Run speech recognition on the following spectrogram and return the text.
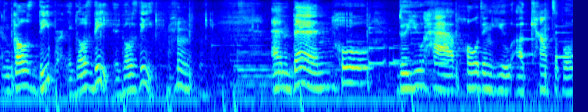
It goes deeper. It goes deep. It goes deep. and then who do you have holding you accountable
